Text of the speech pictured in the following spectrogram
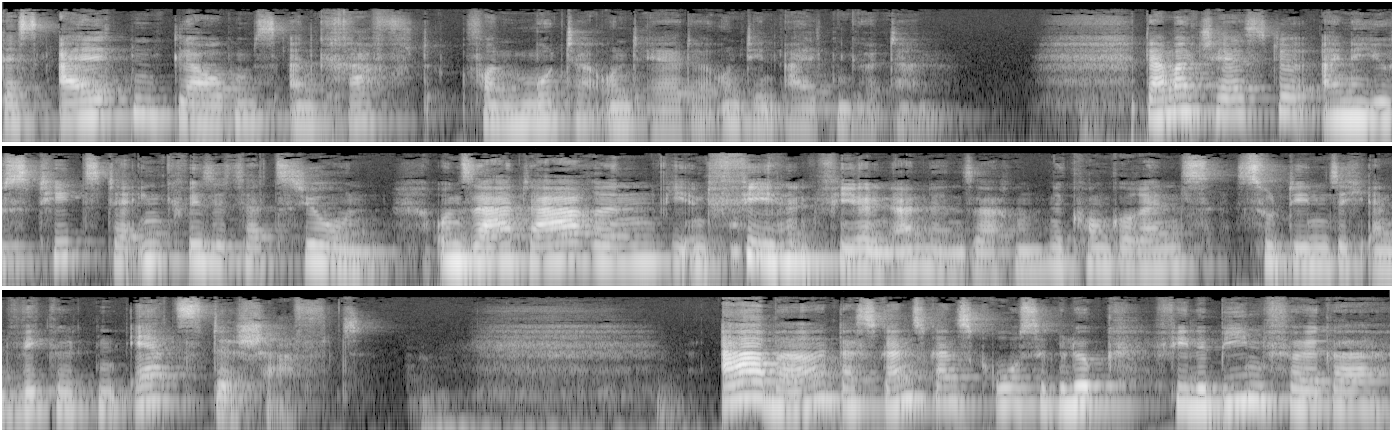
des alten Glaubens an Kraft von Mutter und Erde und den alten Göttern? Damals herrschte eine Justiz der Inquisition und sah darin, wie in vielen, vielen anderen Sachen, eine Konkurrenz zu den sich entwickelten Ärzteschaft. Aber das ganz, ganz große Glück, viele Bienenvölker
